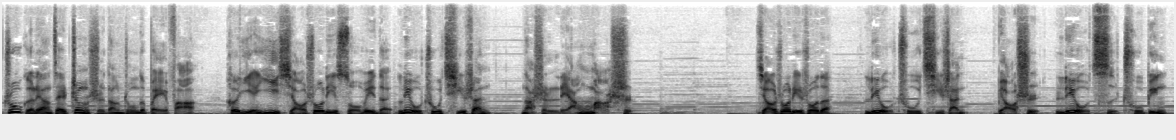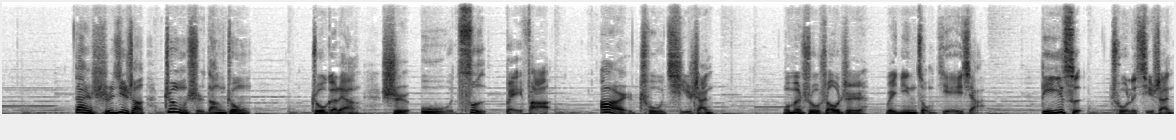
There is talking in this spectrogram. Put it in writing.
诸葛亮在正史当中的北伐和演义小说里所谓的六出祁山那是两码事。小说里说的六出祁山表示六次出兵，但实际上正史当中，诸葛亮是五次北伐，二出祁山。我们数手指为您总结一下：第一次出了祁山。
